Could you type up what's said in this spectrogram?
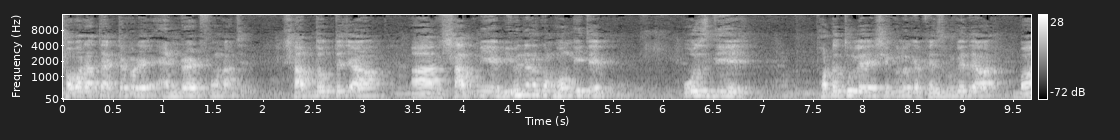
সবার হাতে একটা করে অ্যান্ড্রয়েড ফোন আছে। সাপ ধরতে যাওয়া আর সাপ নিয়ে বিভিন্ন রকম ভঙ্গিতে পোজ দিয়ে ফটো তুলে সেগুলোকে ফেসবুকে দেওয়া বা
